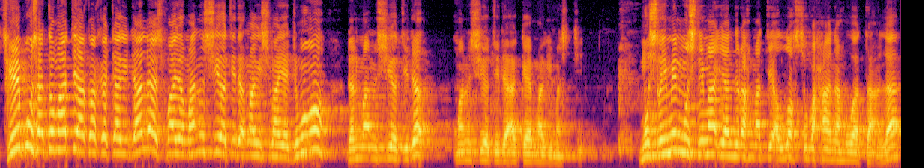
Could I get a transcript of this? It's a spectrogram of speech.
Seribu satu mati aku akan cari jalan supaya manusia tidak mari semaya Jumaat dan manusia tidak manusia tidak akan mari masjid. Muslimin muslimat yang dirahmati Allah Subhanahu wa taala,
